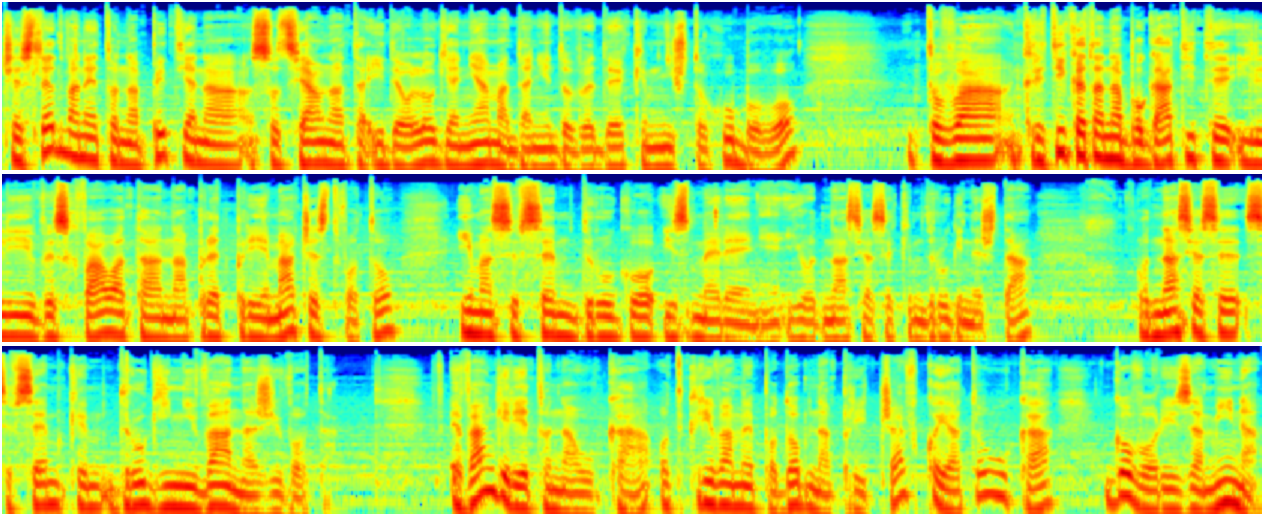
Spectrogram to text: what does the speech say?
че следването на петја на социјалната идеологија няма да ни доведе кем ништо хубаво, това критиката на богатите или весхвалата на предприемачеството има съвсем друго измерение и однася се кем други нешта, однася се съвсем кем други нива на живота. Ewangelii to nauka odkrywamy podobna priča v to uka govori za mina.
